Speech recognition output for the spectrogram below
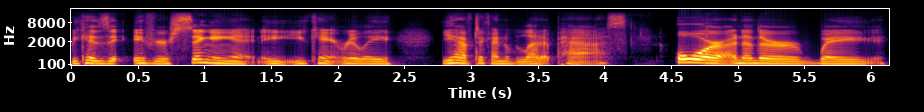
because if you're singing it, you can't really, you have to kind of let it pass. Or another way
